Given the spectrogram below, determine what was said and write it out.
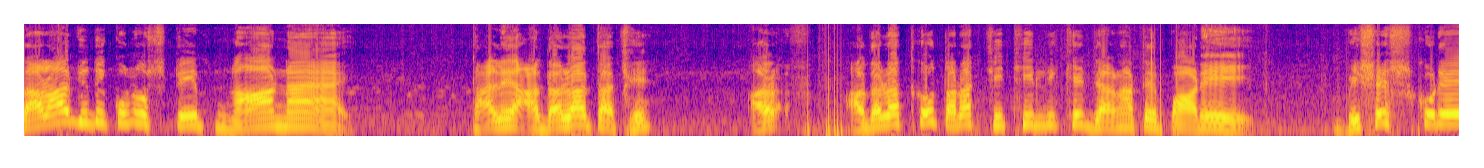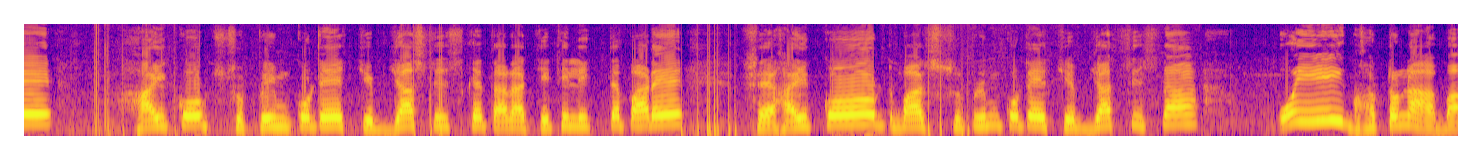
তারা যদি কোনো স্টেপ না নেয়, তাহলে আদালত আছে। আর আদালতকেও তারা চিঠি লিখে জানাতে পারে। বিশেষ করে হাইকোর্ট সুপ্রিম কোর্টে চিফ জাস্টিসকে তারা চিঠি লিখতে পারে। সে হাইকোর্ট বা সুপ্রিম কোর্টের চিফ জাস্টিসরা ওই ঘটনা বা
